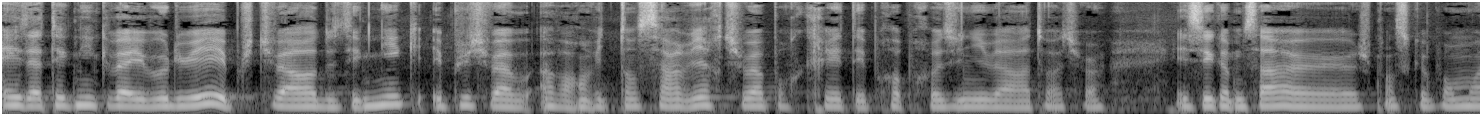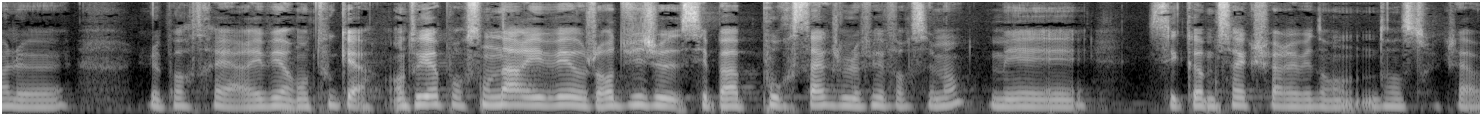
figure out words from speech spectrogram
Et ta technique va évoluer, et plus tu vas avoir de techniques, et plus tu vas avoir envie de t'en servir, tu vois, pour créer tes propres univers à toi, tu. Et c'est comme ça, euh, je pense que pour moi, le, portrait est arrivé, en tout cas. En tout cas, pour son arrivée aujourd'hui, je c'est pas pour ça que je le fais forcément, mais c'est comme ça que je suis arrivée dans, ce truc-là.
